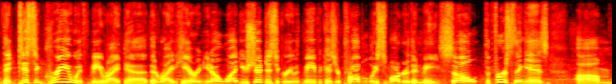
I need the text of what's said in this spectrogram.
that disagree with me right uh, that right here, and you know what? You should disagree with me because you're probably smarter than me. So the first thing is. Um,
